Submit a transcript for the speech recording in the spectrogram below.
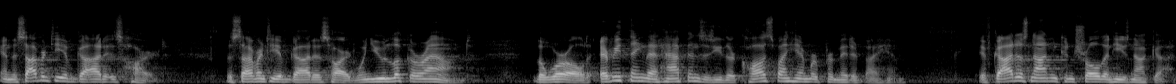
and the sovereignty of God is hard. The sovereignty of God is hard. When you look around the world, everything that happens is either caused by Him or permitted by Him. If God is not in control, then He's not God.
